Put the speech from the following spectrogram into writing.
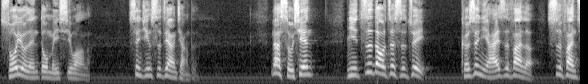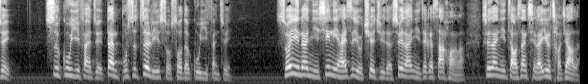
所有人都没希望了。圣经是这样讲的。那首先，你知道这是罪，可是你还是犯了，是犯罪。是故意犯罪，但不是这里所说的故意犯罪，所以呢，你心里还是有确据的。虽然你这个撒谎了，虽然你早上起来又吵架了，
